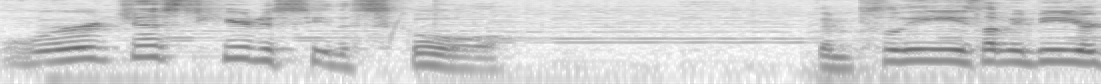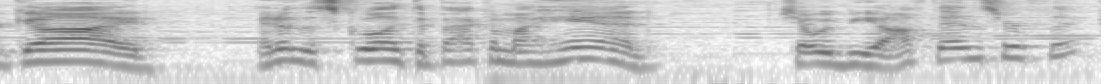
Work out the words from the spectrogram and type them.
we're just here to see the school. Then please let me be your guide. I know the school like the back of my hand. Shall we be off then, Sir Flik?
